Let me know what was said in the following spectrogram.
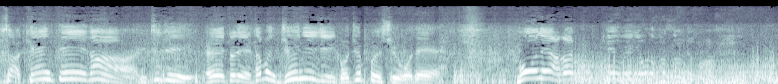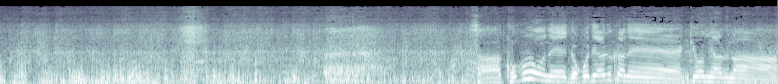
さあ、検定が1時、えっ、ー、とね、多分12時50分集合で、もうね、上がって上におるはずなんだよな。さあ、コブをね、どこでやるかね、興味あるな。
